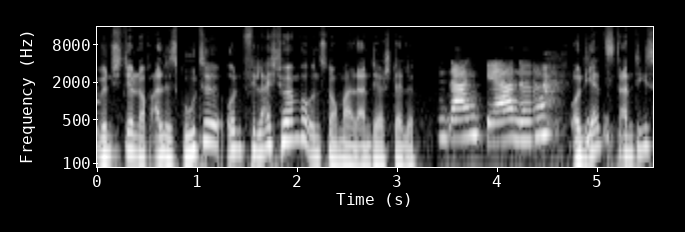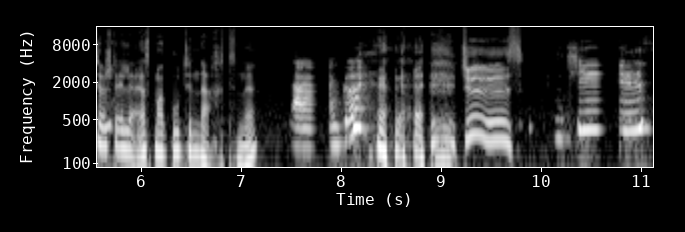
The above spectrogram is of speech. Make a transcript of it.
wünsche dir noch alles Gute und vielleicht hören wir uns nochmal an der Stelle. Vielen Dank, gerne. Und jetzt an dieser Stelle erstmal gute Nacht, ne? Danke. Tschüss. Tschüss.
